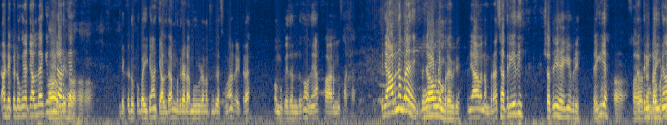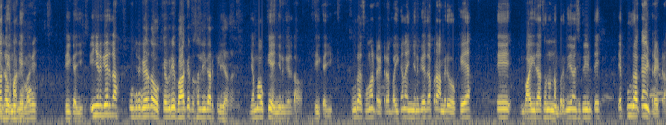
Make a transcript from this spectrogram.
ਆ ਡਿੱਕ ਜਿਹਾ ਚੱਲਦਾ ਕਿ ਹਾਂ ਨਹੀਂ ਲਾ ਵੀਰੇ, ਰੱਖਿਆ ਹਾਂ ਹਾਂ ਹਾਂ। ਡਿੱਕ ਡੁੱਕ ਬਾਈ ਕਹਿੰਦਾ ਚੱਲਦਾ ਮਗਰੜਾ ਮੂਰੜਾ ਦਾ ਪੂਰਾ ਸੋਹਣਾ ਟਰੈਕਟਰ ਆ। ਘੁੰਮ ਕੇ ਤੁਹਾਨੂੰ ਦਿਖਾਉਂਦੇ ਆ ਫਾਰਮ 60 ਪੰਜਾਬ ਨੰਬਰ ਹੈ ਇਹ? ਪੰਜਾਬ ਨੰਬਰ ਹੈ ਵੀਰੇ। ਪੰਜਾਬ ਨੰਬਰ ਆ। ਛਤਰੀ ਇਹਦੀ? ਛਤਰੀ ਹੈਗੀ ਵੀਰੇ। ਹੈਗੀ ਆ? ਹਾਂ ਸਾਰਾ ਛਤਰੀ ਬਾਈ ਕਹਿੰਦਾ ਦੇਵਾਂਗੇ। ਠੀਕ ਹੈ ਜੀ। ਇੰਜਨ ਗੇਅਰ ਦਾ? ਇੰਜਨ ਗੇਅਰ ਦਾ ਓਕੇ ਵੀਰੇ ਬਾਹ ਕੇ ਤਸੱਲੀ ਕਰਕੇ ਲਿਆ ਸਕਦੇ ਜਮਾ ਓਕੇ ਇੰਜਨ ਗੇਅਰ ਦਾ। ਠੀਕ ਹੈ ਜੀ। ਪੂਰਾ ਸੋਹਣਾ ਟਰੈਕਟਰ ਹੈ ਬਾਈ ਕਹਿੰਦਾ ਇੰਜਨ ਗੇਅਰ ਦਾ ਭਰਾ ਮੇਰੇ ਓਕੇ ਆ। ਤੇ ਬਾਈ ਦਾ ਤੁਹਾਨੂੰ ਨੰਬਰ ਵੀ ਹੈ ਸਕਰੀਨ ਤੇ। ਤੇ ਪੂਰਾ ਘੈਂਟ ਟਰੈਕਟਰ।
